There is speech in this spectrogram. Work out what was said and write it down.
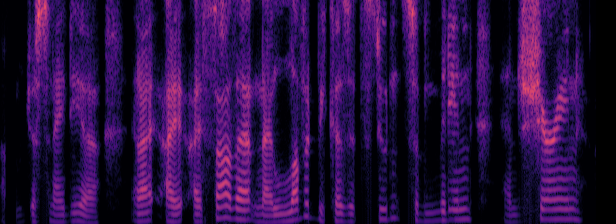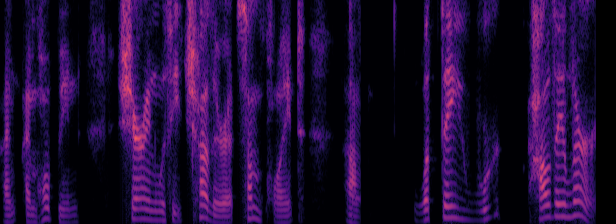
Um, just an idea. And I, I, I, saw that and I love it because it's students submitting and sharing, I'm, I'm hoping, sharing with each other at some point um, what they work, how they learn.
